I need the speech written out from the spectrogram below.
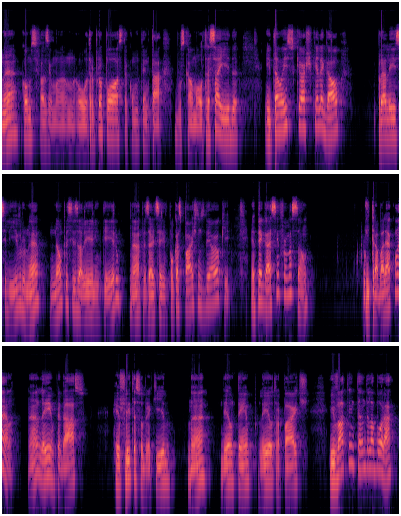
né? como se fazer uma, uma outra proposta, como tentar buscar uma outra saída. Então é isso que eu acho que é legal para ler esse livro, né? Não precisa ler ele inteiro, né? Apesar de serem poucas páginas, o ideal é o quê? É pegar essa informação e trabalhar com ela, né? Leia um pedaço, reflita sobre aquilo, né? Dê um tempo, leia outra parte e vá tentando elaborar,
